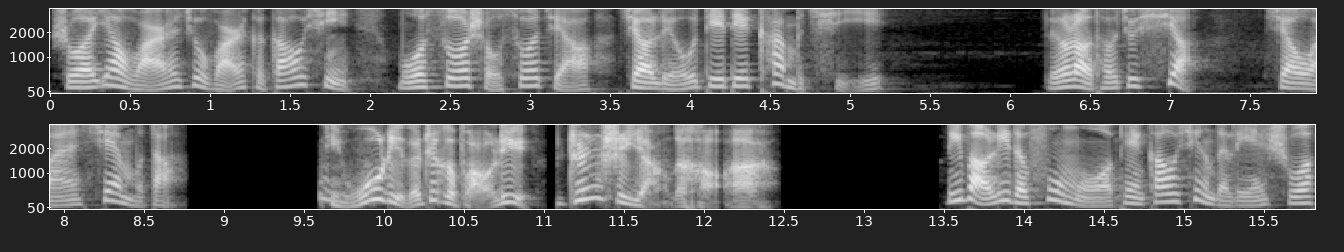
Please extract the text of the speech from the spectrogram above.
说要玩就玩个高兴，莫缩手缩脚，叫刘爹爹看不起。刘老头就笑笑完，羡慕道：“你屋里的这个宝莉真是养得好啊！”李宝莉的父母便高兴的连说：“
